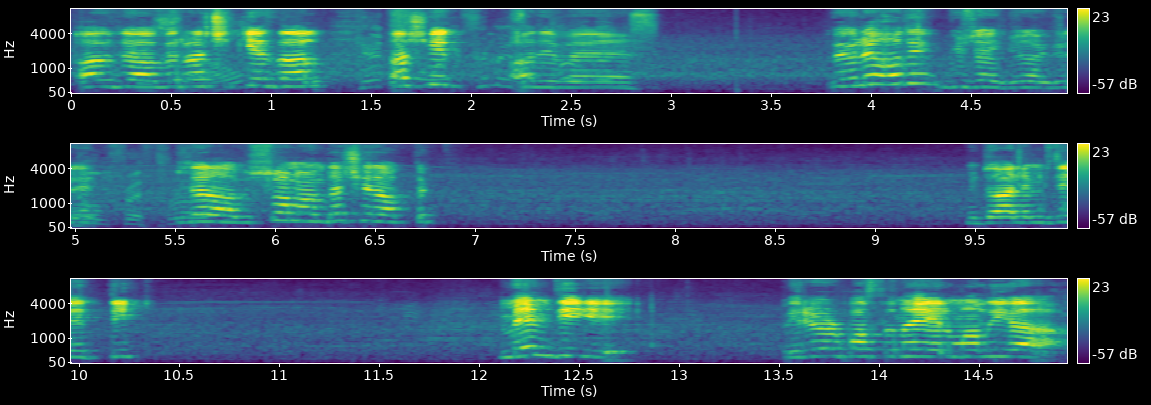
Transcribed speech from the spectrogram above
Hadi abi Raşit Gezal. Raşit. Hadi be. Böyle hadi. Güzel güzel güzel. Güzel abi son anda şey yaptık. Müdahalemizi ettik. Mendy. Veriyor pasını Elmalı'ya.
